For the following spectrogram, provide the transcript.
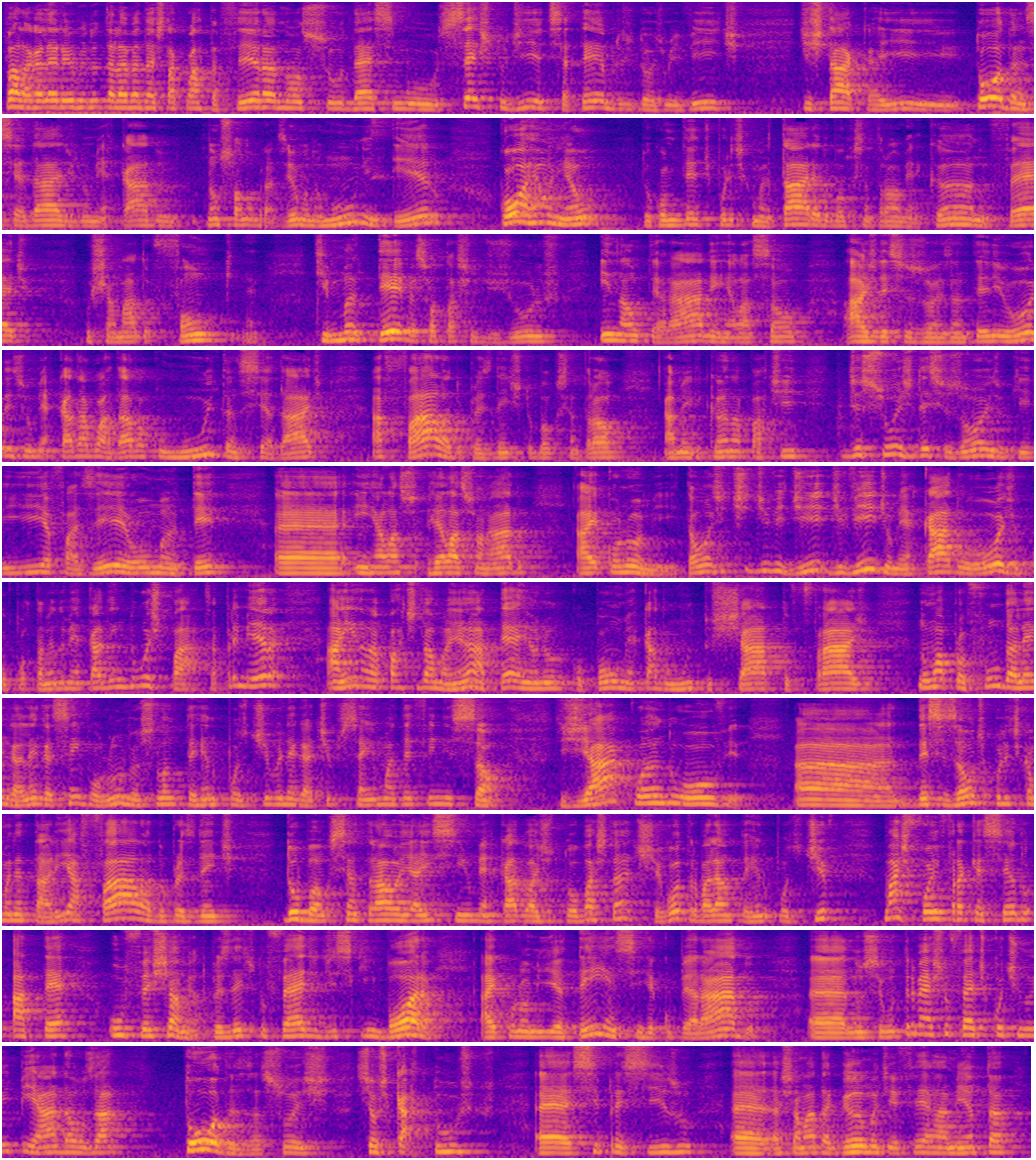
Fala galera, o Minuto Eleva desta quarta-feira, nosso 16 dia de setembro de 2020. Destaca aí toda a ansiedade do mercado, não só no Brasil, mas no mundo inteiro, com a reunião do Comitê de Política Monetária do Banco Central Americano, o Fed, o chamado FONC, né, que manteve a sua taxa de juros inalterada em relação às decisões anteriores e o mercado aguardava com muita ansiedade a fala do presidente do Banco Central americano a partir de suas decisões, o que ele iria fazer ou manter é, em relacionado à economia. Então a gente divide, divide o mercado hoje, o comportamento do mercado, em duas partes. A primeira, ainda na parte da manhã, até a reunião do cupom, um mercado muito chato, frágil, numa profunda lenga-lenga, sem volume, oscilando terreno positivo e negativo, sem uma definição. Já quando houve a decisão de política monetária e a fala do presidente do Banco Central, e aí sim o mercado agitou bastante, chegou a trabalhar no terreno positivo, mas foi enfraquecendo até o fechamento. O presidente do Fed disse que, embora a economia tenha se recuperado eh, no segundo trimestre, o Fed continua empiado a usar todas as suas seus cartuchos, eh, se preciso, eh, a chamada gama de ferramenta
